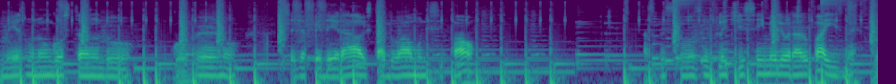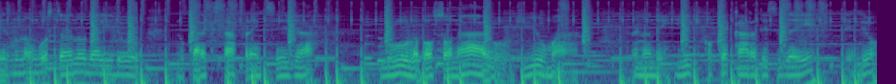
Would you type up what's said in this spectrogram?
mesmo não gostando do governo, seja federal, estadual, municipal, pessoas refletissem em melhorar o país, né? Mesmo não gostando dali do, do cara que está à frente, seja Lula, Bolsonaro, Dilma, Fernando Henrique, qualquer cara desses aí, entendeu?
